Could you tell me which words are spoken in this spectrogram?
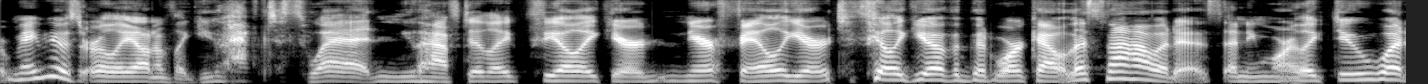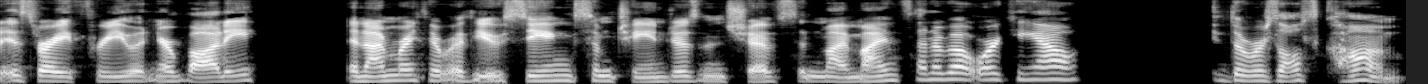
or maybe it was early on of like, you have to sweat and you have to like feel like you're near failure to feel like you have a good workout. That's not how it is anymore. Like, do what is right for you and your body. And I'm right there with you, seeing some changes and shifts in my mindset about working out the results come.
